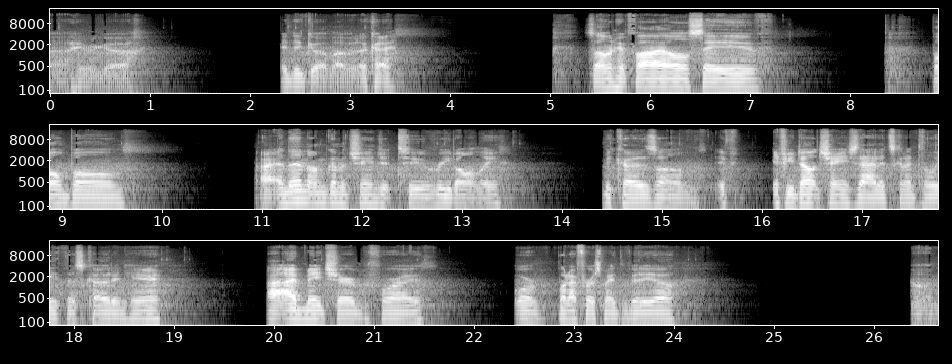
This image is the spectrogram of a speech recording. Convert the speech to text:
Uh, here we go. It did go above it, okay. So I'm gonna hit file, save, boom, boom. And then I'm gonna change it to read only because um, if if you don't change that, it's gonna delete this code in here. I, I made sure before I or when I first made the video. Um,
